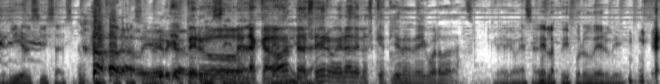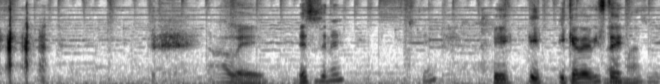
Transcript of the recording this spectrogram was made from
de Little Caesars. la verga, pero la acababan de, Navidad. hacer o era de las que tienen ahí guardadas. Qué verga voy a saber, la pedí por Uber, güey. No, güey. ¿Eso cené? ¿Sí? ¿Y, y, y qué bebiste? Nada más, güey.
